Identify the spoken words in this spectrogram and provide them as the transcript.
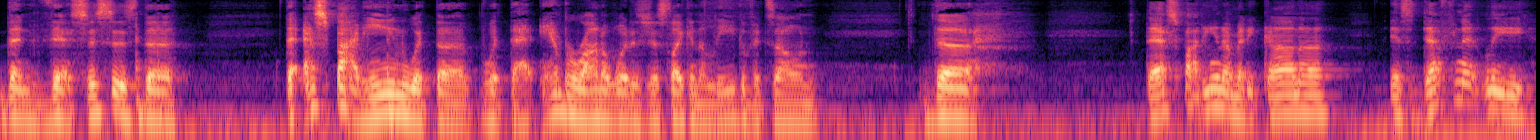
than this. This is the the Espadin with the with that Amburana wood is just like in a league of its own. The the Espadin Americana is definitely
